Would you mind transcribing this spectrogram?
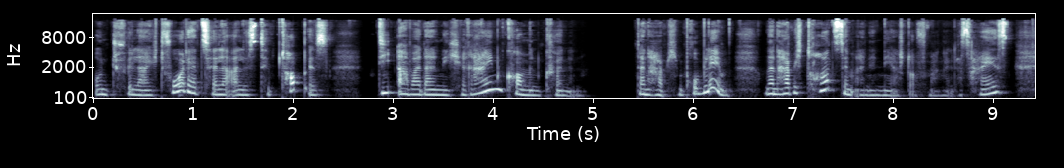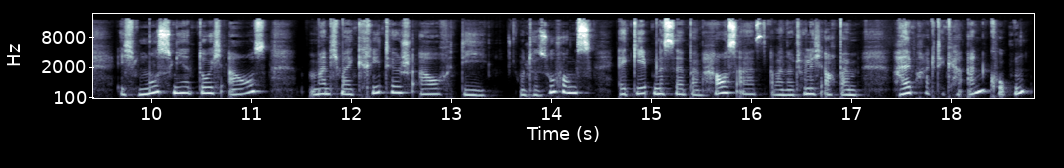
und vielleicht vor der Zelle alles tiptop ist, die aber dann nicht reinkommen können, dann habe ich ein Problem. Und dann habe ich trotzdem einen Nährstoffmangel. Das heißt, ich muss mir durchaus manchmal kritisch auch die Untersuchungsergebnisse beim Hausarzt, aber natürlich auch beim Heilpraktiker angucken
